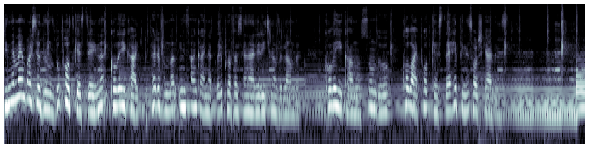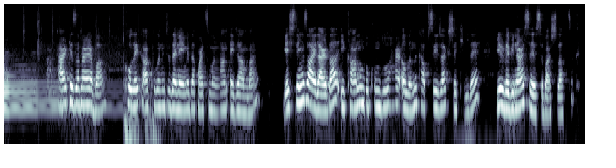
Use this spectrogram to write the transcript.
Dinlemeye başladığınız bu podcast yayını Kolay İK gibi tarafından insan kaynakları profesyonelleri için hazırlandı. Kolay İK'nın sunduğu Kolay Podcast'e hepiniz hoş geldiniz. Herkese merhaba. Kolay İK Kullanıcı Deneyimi Departmanı'ndan Ecem ben. Geçtiğimiz aylarda İK'nın dokunduğu her alanı kapsayacak şekilde bir webinar serisi başlattık.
